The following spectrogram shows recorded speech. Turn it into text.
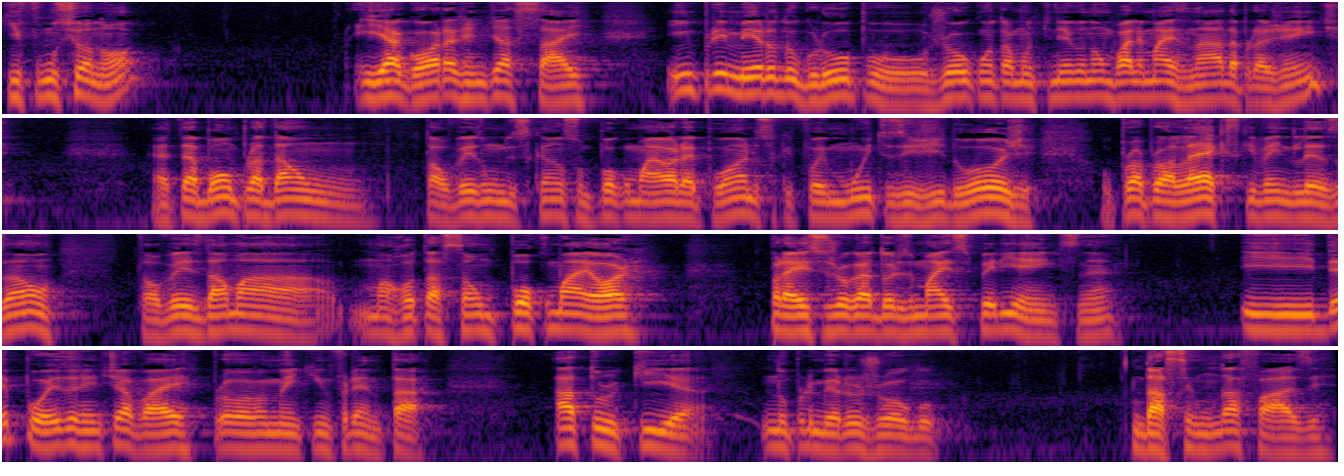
que funcionou. E agora a gente já sai em primeiro do grupo, o jogo contra Montenegro não vale mais nada pra gente. É até bom para dar um talvez um descanso um pouco maior aí pro Anderson, que foi muito exigido hoje. O próprio Alex, que vem de lesão, talvez dá uma, uma rotação um pouco maior para esses jogadores mais experientes, né? E depois a gente já vai provavelmente enfrentar a Turquia no primeiro jogo da segunda fase,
